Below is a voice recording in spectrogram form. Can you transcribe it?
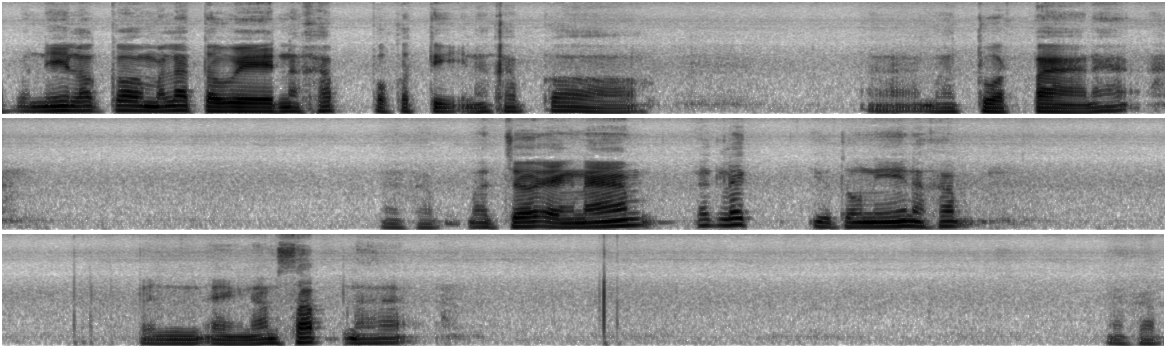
ครับวันนี้เราก็มาลาดตระเวนนะครับ ปกตินะครับก็มาตรวจป่านะฮะนะครับมาเจอแอ่งน้ำเล็กๆ อยู่ตรงนี้นะครับ เป็นแอ่งน้ำซับนะฮะนะครับ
